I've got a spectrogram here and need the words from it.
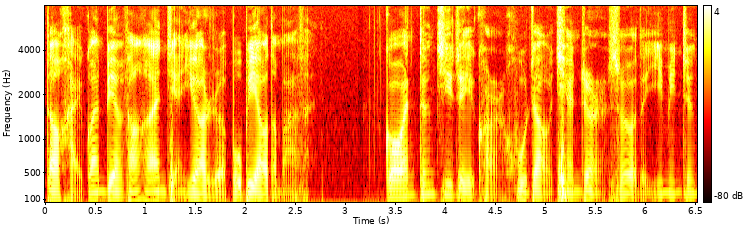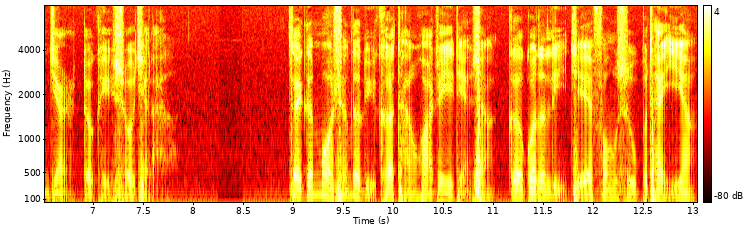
到海关、边防和安检又要惹不必要的麻烦。过完登机这一块，护照、签证，所有的移民证件都可以收起来了。在跟陌生的旅客谈话这一点上，各国的礼节风俗不太一样。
